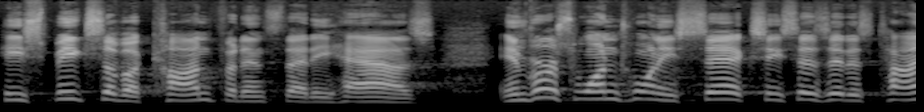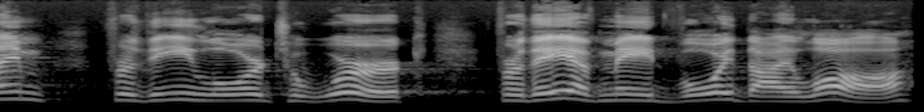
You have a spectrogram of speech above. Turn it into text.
he speaks of a confidence that he has. In verse 126, he says, It is time for thee, Lord, to work, for they have made void thy law.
